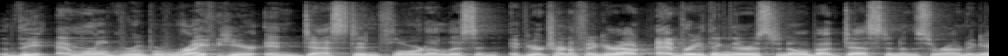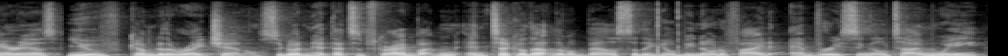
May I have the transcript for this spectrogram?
the Emerald Group right here in Destin, Florida. Listen, if you're trying to figure out everything there is to know about Destin and the surrounding areas, you've come to the right channel. So go ahead and hit that subscribe button and tickle that little bell so that you'll be notified every single time we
